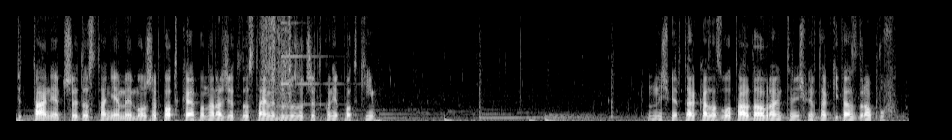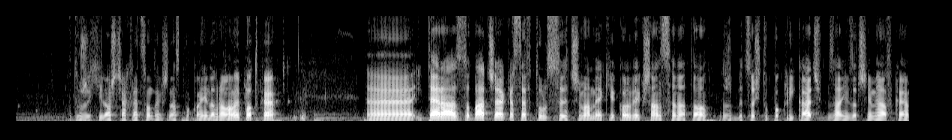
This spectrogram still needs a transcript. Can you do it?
Pytanie, czy dostaniemy może potkę, bo na razie to dostajemy dużo rzeczy, tylko nie potki. Nieśmiertelka za złoto, ale dobra, te nieśmiertelki teraz z dropów w dużych ilościach lecą, także na spokojnie. Dobra, mamy potkę. Eee, I teraz zobaczę jak SF Toolsy, czy mamy jakiekolwiek szanse na to, żeby coś tu poklikać, zanim zaczniemy awkę.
